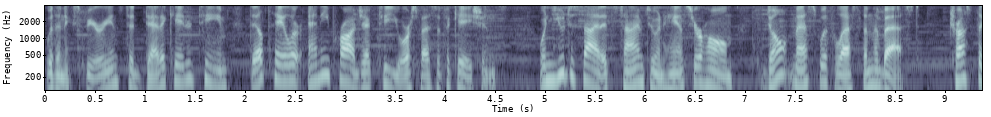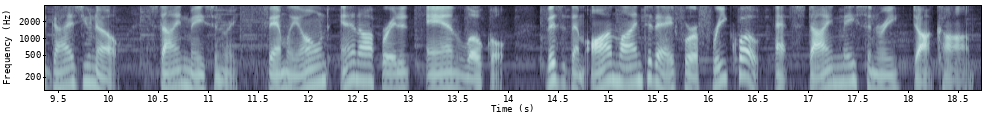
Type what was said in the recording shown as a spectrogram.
With an experienced and dedicated team, they'll tailor any project to your specifications. When you decide it's time to enhance your home, don't mess with less than the best. Trust the guys you know. Stein Masonry, family owned and operated and local. Visit them online today for a free quote at steinmasonry.com.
